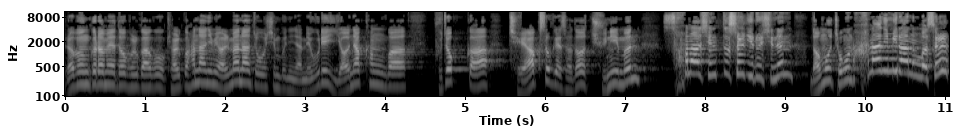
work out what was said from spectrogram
여러분 그럼에도 불구하고 결국 하나님이 얼마나 좋으신 분이냐면 우리의 연약함과 부족과 죄악 속에서도 주님은 선하신 뜻을 이루시는 너무 좋은 하나님이라는 것을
